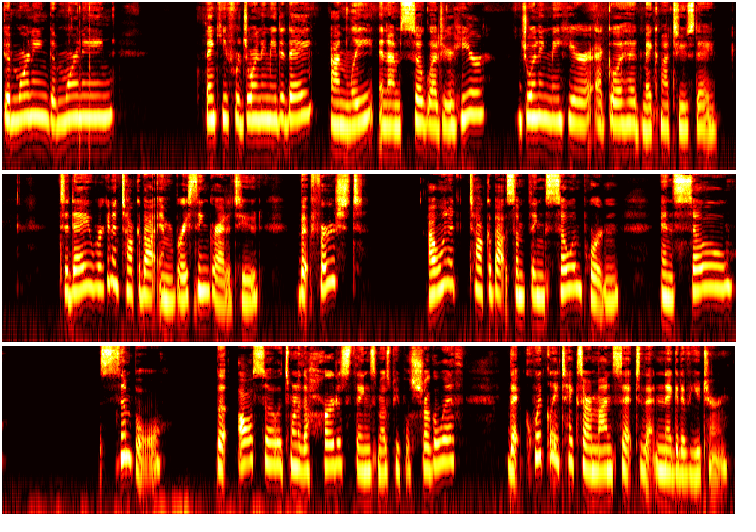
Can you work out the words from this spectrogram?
Good morning. Good morning. Thank you for joining me today. I'm Lee, and I'm so glad you're here, joining me here at Go Ahead Make My Tuesday. Today, we're going to talk about embracing gratitude, but first, I want to talk about something so important and so simple, but also it's one of the hardest things most people struggle with that quickly takes our mindset to that negative U turn.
